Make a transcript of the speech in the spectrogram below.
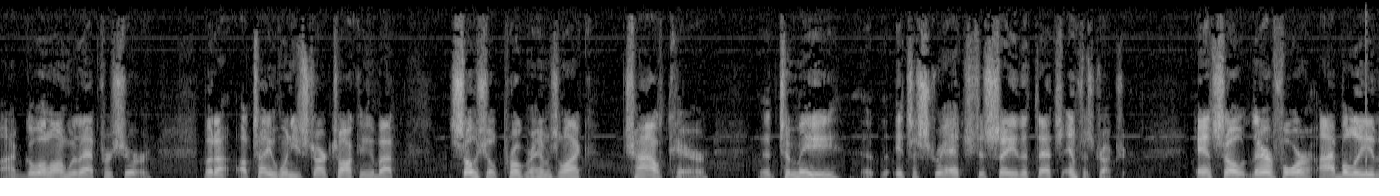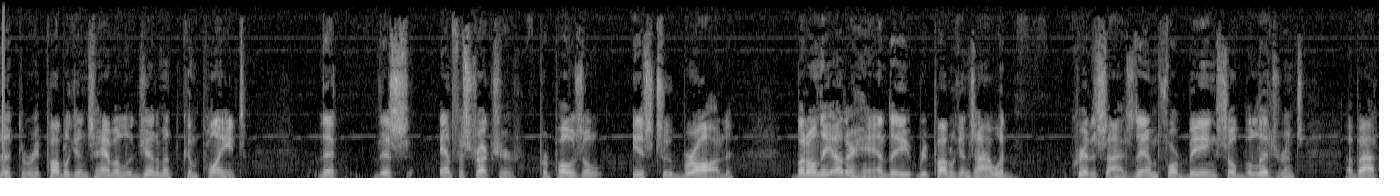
I go along with that for sure. But I, I'll tell you when you start talking about social programs like child care, uh, to me uh, it's a stretch to say that that's infrastructure. And so, therefore, I believe that the Republicans have a legitimate complaint that this infrastructure proposal is too broad. But on the other hand, the Republicans, I would criticize them for being so belligerent about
